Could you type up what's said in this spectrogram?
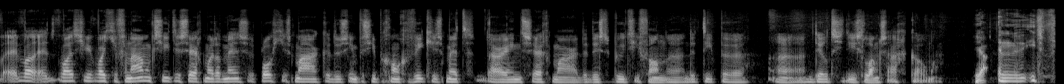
het- wat, je, wat je voornamelijk ziet is zeg maar dat mensen plotjes maken. Dus in principe gewoon grafiekjes met daarin zeg maar de distributie van eh, de type eh, deeltjes die is langs zijn gekomen. Ja, en iets,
